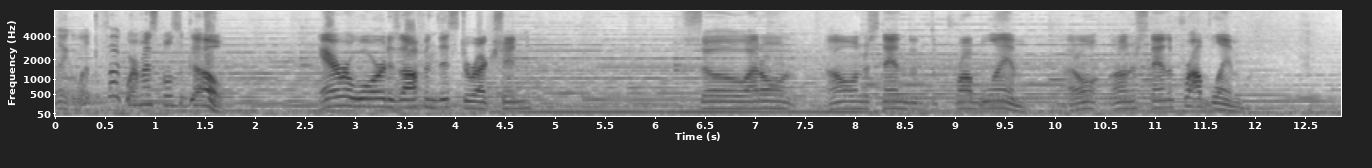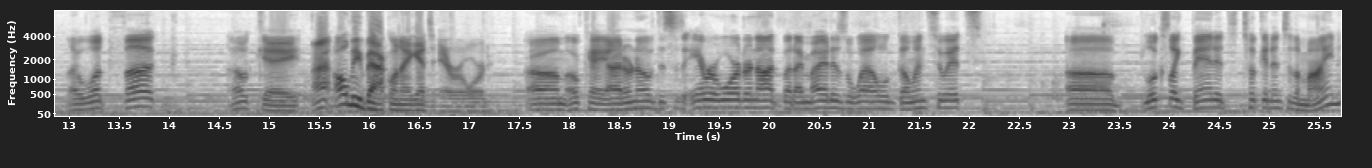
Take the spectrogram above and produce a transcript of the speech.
Like, what the fuck? Where am I supposed to go? Erreward is off in this direction. So I don't I don't understand the, the problem. I don't understand the problem. Like what the fuck? Okay. I, I'll be back when I get to Erreward. Um, okay, I don't know if this is Erreward or not, but I might as well go into it. Uh, looks like bandits took it into the mine?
